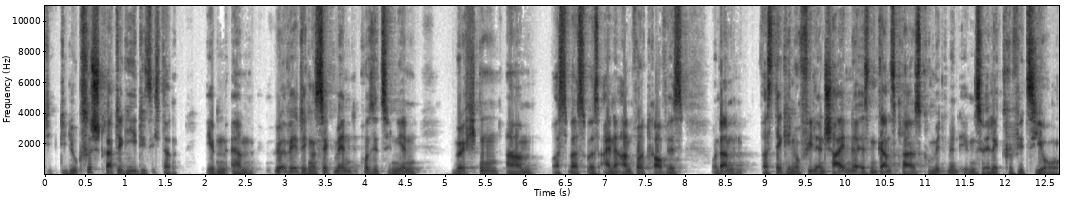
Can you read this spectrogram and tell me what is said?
die, die Luxusstrategie, die sich dann eben ähm, im höherwertigen Segment positionieren möchten, ähm, was, was, was eine Antwort drauf ist. Und dann, was denke ich noch viel entscheidender ist, ein ganz klares Commitment eben zur Elektrifizierung.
